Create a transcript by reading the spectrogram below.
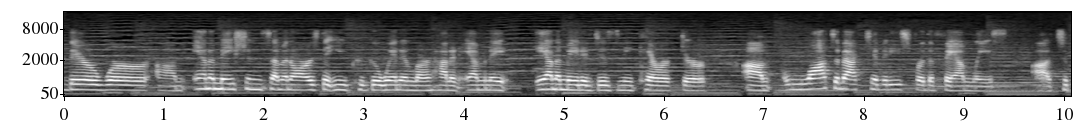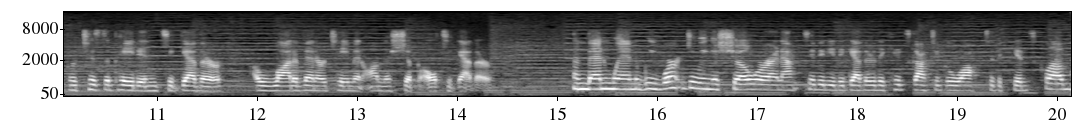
There were um, animation seminars that you could go in and learn how to animate animate a Disney character. Um, lots of activities for the families uh, to participate in together. A lot of entertainment on the ship altogether. And then when we weren't doing a show or an activity together, the kids got to go off to the kids club,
